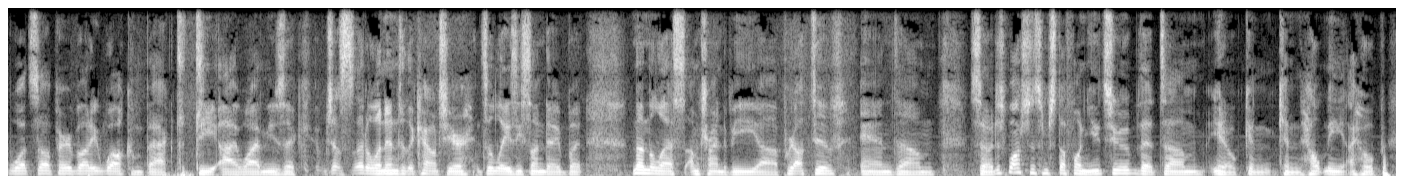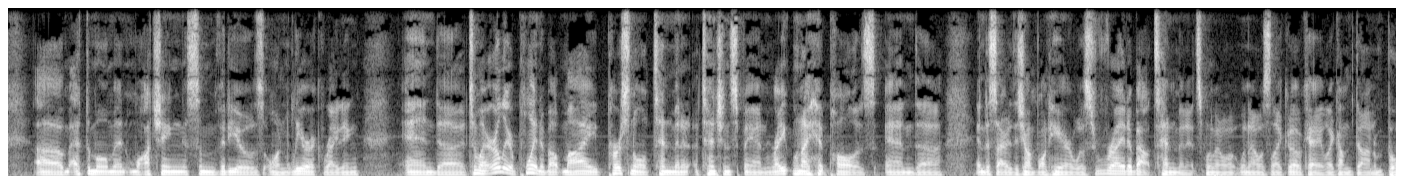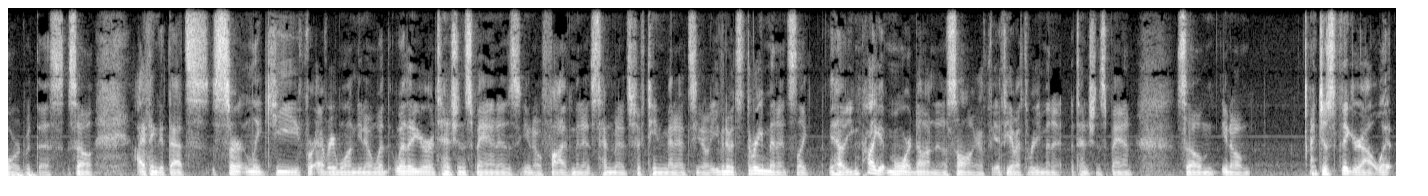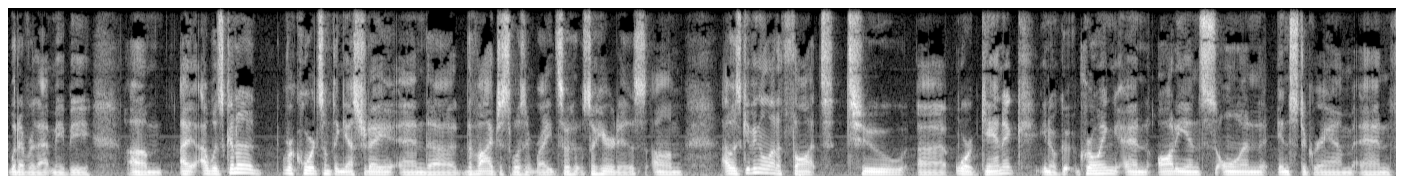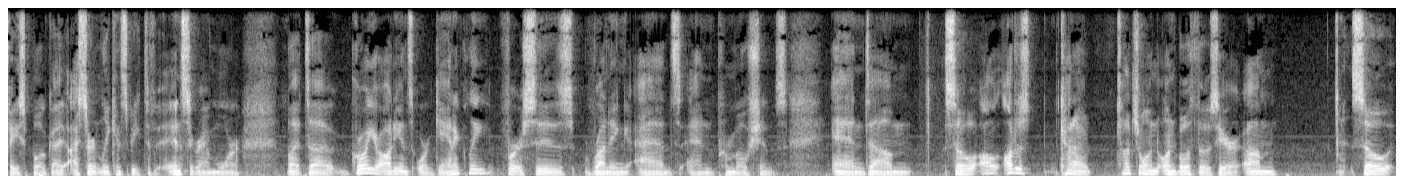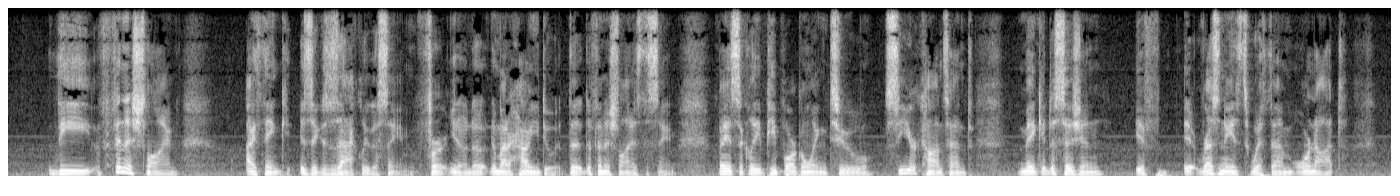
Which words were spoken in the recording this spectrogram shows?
What's up, everybody? Welcome back to DIY Music. Just settling into the couch here. It's a lazy Sunday, but nonetheless, I'm trying to be uh, productive, and um, so just watching some stuff on YouTube that um, you know can can help me. I hope. Um, at the moment, watching some videos on lyric writing and uh, to my earlier point about my personal 10 minute attention span, right when I hit pause and uh, and decided to jump on here was right about 10 minutes when I, when I was like, okay, like I'm done, I'm bored with this. So I think that that's certainly key for everyone, you know, whether your attention span is, you know, five minutes, 10 minutes, 15 minutes, you know, even if it's three minutes, like, hell, you can probably get more done in a song if, if you have a three minute attention span. So, you know, just figure out what whatever that may be. Um, I I was gonna record something yesterday and uh, the vibe just wasn't right. So so here it is. Um, I was giving a lot of thought to uh, organic, you know, g- growing an audience on Instagram and Facebook. I, I certainly can speak to Instagram more, but uh, growing your audience organically versus running ads and promotions. And um, so I'll I'll just kind of touch on on both those here. Um, so the finish line, I think, is exactly the same for you know no no matter how you do it. The the finish line is the same. Basically, people are going to see your content, make a decision if it resonates with them or not,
